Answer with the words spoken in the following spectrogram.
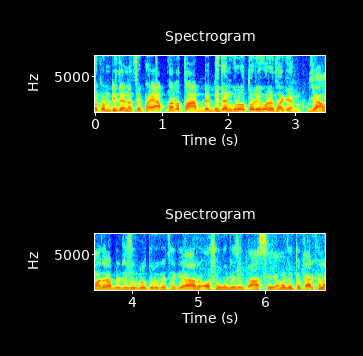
রকম ডিজাইন আছে। ভাই আপনারা তো আপডেট ডিজাইনগুলো তৈরি করে থাকেন। যে আমাদের আপডেট ডিজাইনগুলো তৈরি করে থাকে আর অসংখ্য ডিজাইন তো আছে। আমাদের তো কারখানা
